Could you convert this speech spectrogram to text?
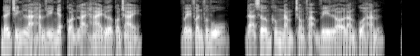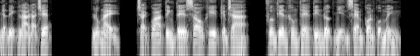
đây chính là hắn duy nhất còn lại hai đứa con trai. Về phần phương vũ, đã sớm không nằm trong phạm vi lo lắng của hắn, nhận định là đã chết. Lúc này, trải qua tinh tế sau khi kiểm tra phương thiên không thể tin được nhìn xem con của mình,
